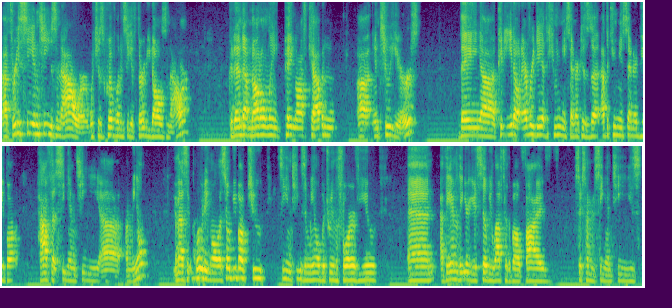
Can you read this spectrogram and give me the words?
at three CMTs an hour, which is equivalency of thirty dollars an hour, could end up not only paying off cabin uh, in two years, they uh, could eat out every day at the community center because at the community center it'd be about half a CMT uh, a meal, Yeah. and that's including all this. So it'd be about two CMTs a meal between the four of you, and at the end of the year you'd still be left with about five, six hundred CNTs.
